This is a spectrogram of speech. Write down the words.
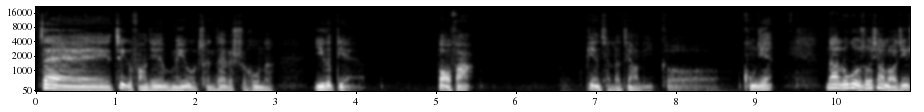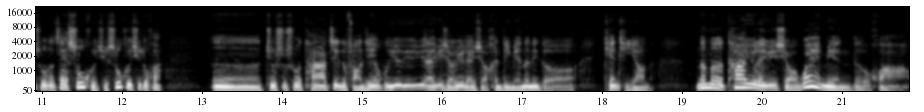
在这个房间没有存在的时候呢，一个点爆发，变成了这样的一个空间。那如果说像老金说的再收回去，收回去的话，嗯，就是说它这个房间会越越越来越小，越来越小，和里面的那个天体一样的。那么它越来越小，外面的话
